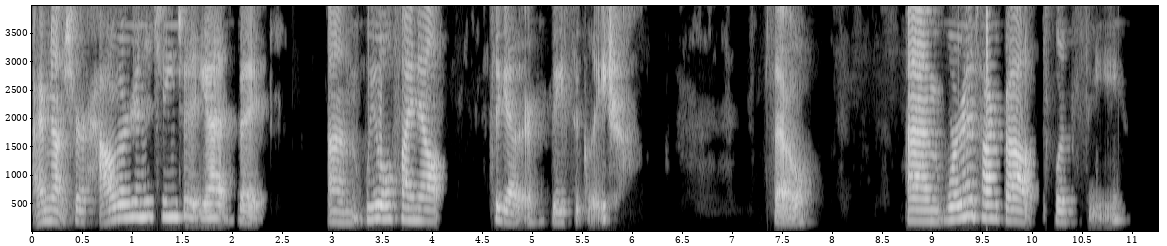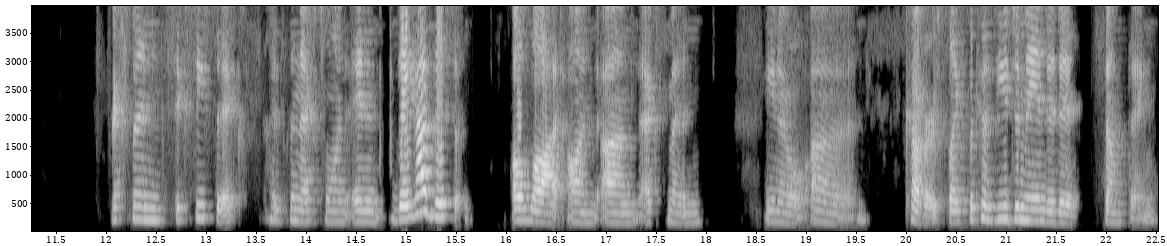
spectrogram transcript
I'm not sure how they're going to change it yet, but um, we will find out together, basically. so, um, we're going to talk about, let's see, X-Men 66 is the next one. And they had this a lot on um, X-Men, you know, uh, covers, like, because you demanded it something.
